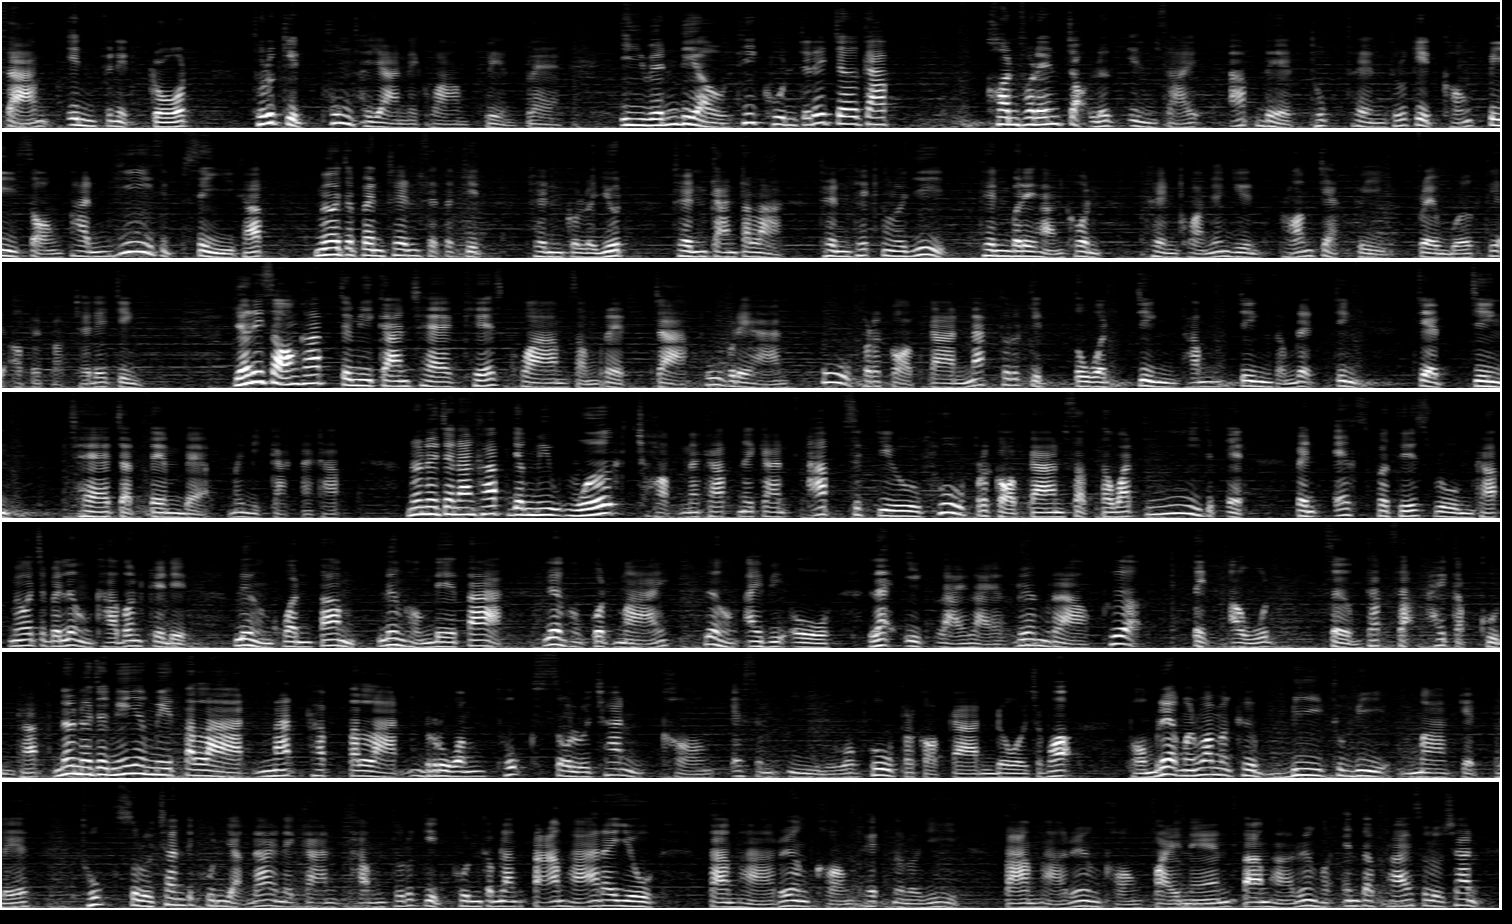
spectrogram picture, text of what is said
2023 Infinite Growth ธุรกิจพุ่งทะยานในความเปลี่ยนแปลง อีเวนต์เดียวที่คุณจะได้เจอกับ conference เจาะลึก Insight อัปเดตทุกเทรนด์ธุรกิจของปี 2024 ครับไม่ว่าจะเป็นเทรนด์เศรษฐกิจ เทรนด์กลยุทธ์ เทรนด์การตลาด เทรนด์เทคโนโลยี เทรนด์บริหารคน เทรนด์ความยั่งยืน พร้อมแจกฟรี framework ที่เอาไปปรับใช้ได้จริง อย่างที่ 2 ครับ จะมีการแชร์เคสความสำเร็จจากผู้บริหารผู้ประกอบการนักธุรกิจตัวจริงทำจริงสำเร็จจริง เจ็บจริง แชร์จัดเต็มแบบไม่มีกักนะครับนอกจากนั้นครับยังมีเวิร์กช็อปนะครับในการ upskill ผู้ประกอบการศตวรรษที่21 เป็น expertise room ครับ ไม่ว่าจะเป็นเรื่องของคาร์บอนเครดิตเรื่องของควอนตัมเรื่องของ Data เรื่องของกฎหมาย เรื่องของ IPO และอีกหลาย ๆ เรื่องราวเพื่อติดอาวุธ เสริมทักษะให้กับคุณครับนอกจากนี้ยังมีตลาดนัดครับตลาดรวมทุก solution ของ SME หรือว่าผู้ประกอบการโดยเฉพาะผมเรียกมันว่ามันคือ B2B Marketplace ทุก solution ที่คุณอยากได้ในการทำธุรกิจคุณกำลังตามหาอะไรอยู่ ตามหาเรื่องของเทคโนโลยี ตามหาเรื่องของ Finance ตามหาเรื่องของ Enterprise Solution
